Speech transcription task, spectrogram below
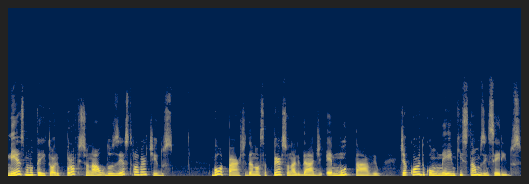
mesmo no território profissional dos extrovertidos. Boa parte da nossa personalidade é mutável, de acordo com o meio em que estamos inseridos.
